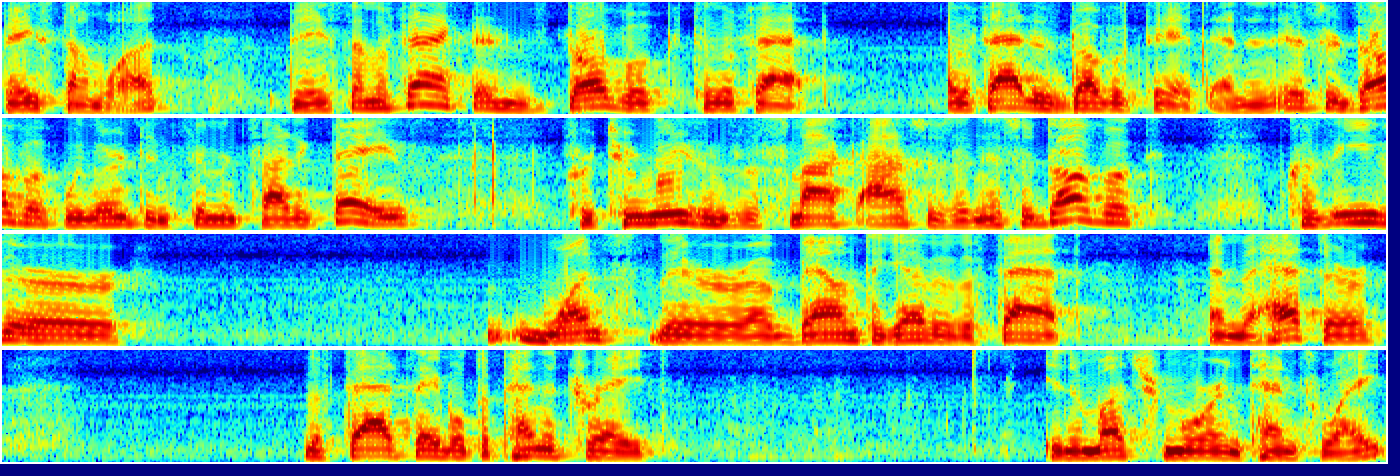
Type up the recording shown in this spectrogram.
Based on what? based on the fact that it's dovuk to the fat. The fat is davuk to it. And in Isser davuk, we learned in Simon Tzadik Beis, for two reasons, the smak asers and Isser davuk, because either once they're uh, bound together, the fat and the heter, the fat's able to penetrate in a much more intense way,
